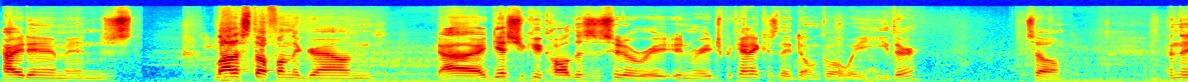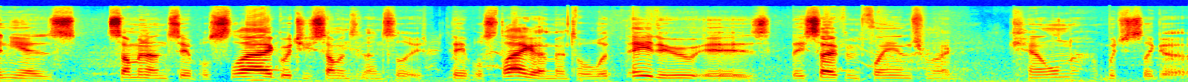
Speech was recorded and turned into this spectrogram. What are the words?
kite him and just a lot of stuff on the ground. Uh, I guess you could call this a pseudo ra- enrage mechanic because they don't go away either. So, and then he has summon unstable slag, which he summons an unstable slag elemental. What they do is they siphon flames from a kiln, which is like a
